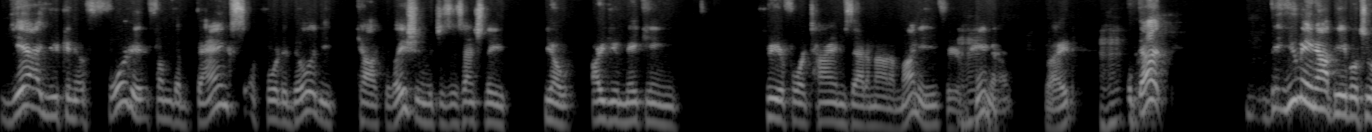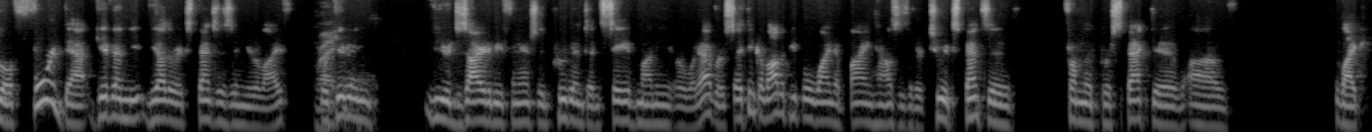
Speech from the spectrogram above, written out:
yeah you can afford it from the bank's affordability calculation which is essentially you know are you making three or four times that amount of money for your Mhm. payment right Mhm. but that you may not be able to afford that given the, the other expenses in your life or given your desire to be financially prudent and save money or whatever. So I think a lot of people wind up buying houses that are too expensive from the perspective of like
